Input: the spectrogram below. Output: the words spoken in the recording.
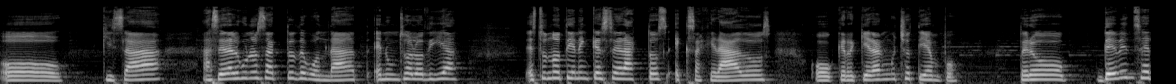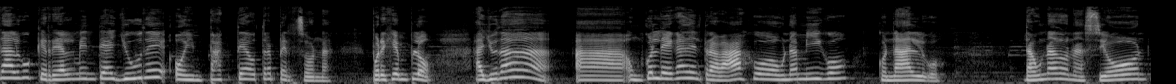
o quizá hacer algunos actos de bondad en un solo día. Estos no tienen que ser actos exagerados o que requieran mucho tiempo, pero deben ser algo que realmente ayude o impacte a otra persona. Por ejemplo, ayuda a un colega del trabajo, a un amigo con algo. Da una donación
